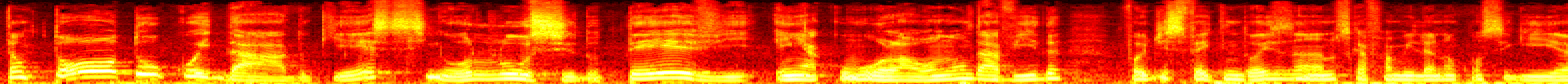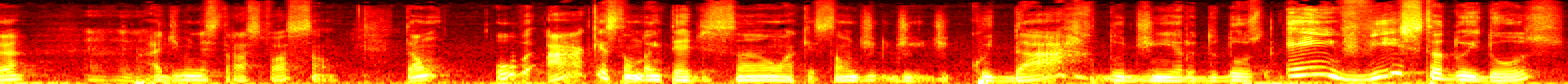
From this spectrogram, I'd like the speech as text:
Então, todo o cuidado que esse senhor lúcido teve em acumular ao longo da vida foi desfeito em dois anos, que a família não conseguia uhum. administrar a situação. Então, o, a questão da interdição, a questão de, de, de cuidar do dinheiro do idoso em vista do idoso,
